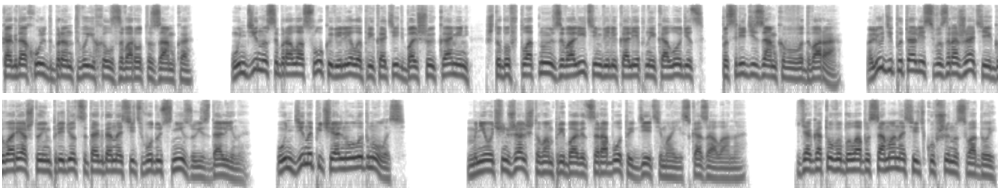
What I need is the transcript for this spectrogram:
когда Хультбранд выехал за ворота замка, Ундина собрала слуг и велела прикатить большой камень, чтобы вплотную завалить им великолепный колодец посреди замкового двора. Люди пытались возражать ей, говоря, что им придется тогда носить воду снизу, из долины. Ундина печально улыбнулась. «Мне очень жаль, что вам прибавится работы, дети мои», — сказала она. «Я готова была бы сама носить кувшины с водой,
